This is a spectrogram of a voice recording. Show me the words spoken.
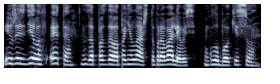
и уже сделав это, запоздала поняла, что проваливаюсь в глубокий сон.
